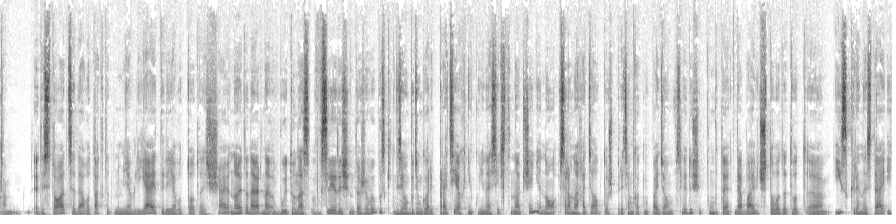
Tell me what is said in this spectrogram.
там эта ситуация, да, вот так-то на меня влияет, или я вот то-то ощущаю. Но это, наверное, будет у нас в следующем тоже выпуске, где мы будем говорить про технику ненасильственного общения, но все равно я хотела бы тоже перед тем, как мы пойдем в следующие пункты, добавить, что вот эта вот э, искренность, да, и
